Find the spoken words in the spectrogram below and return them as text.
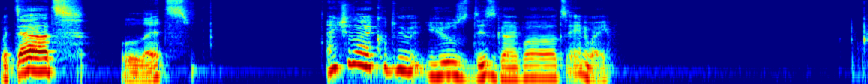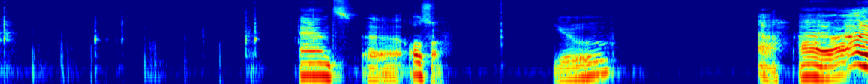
with that, let's... Actually, I could use this guy, but anyway. And uh, also, you... Ah, I, I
